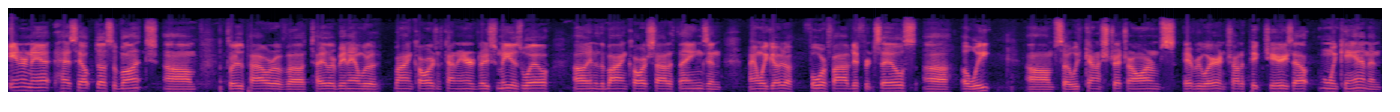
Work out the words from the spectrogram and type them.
internet has helped us a bunch um, through the power of uh, Taylor being able to buying cars and kind of introduce me as well uh, into the buying car side of things. And man, we go to four or five different sales uh, a week. Um, so we kind of stretch our arms everywhere and try to pick cherries out when we can and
